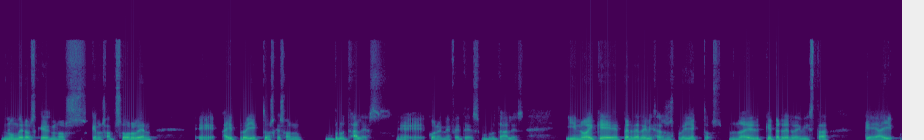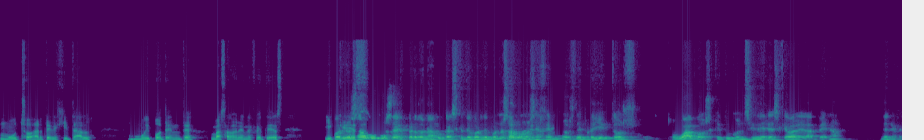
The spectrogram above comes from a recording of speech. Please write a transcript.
números que nos, que nos absorben, eh, hay proyectos que son brutales con NFTs, brutales. Y no hay que perder de vista esos proyectos, no hay que perder de vista que hay mucho arte digital muy potente basado en NFTs y ponnos algunos, eh, perdona Lucas, que te corte, ponnos algunos ejemplos de proyectos guapos que tú consideres que vale la pena de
